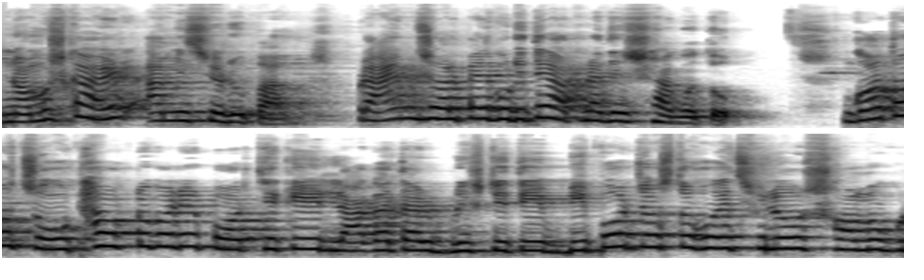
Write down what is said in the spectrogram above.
নমস্কার আমি শ্রীরূপা। প্রাইম জলপাইগুড়িতে আপনাদের স্বাগত। গত চৌঠা অক্টোবরের পর থেকে লাগাতার বৃষ্টিতে বিপর্যস্ত হয়েছিল সমগ্র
